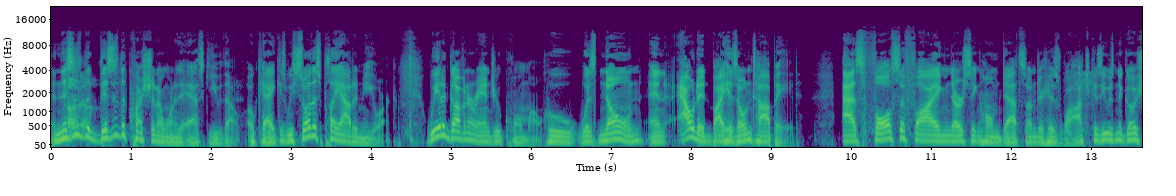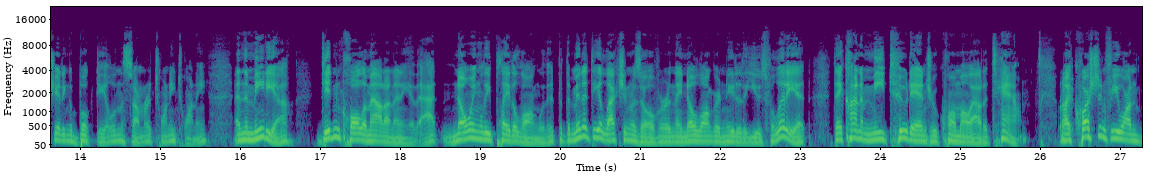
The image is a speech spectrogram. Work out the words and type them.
and this Oh, is no. the this is the question I wanted to ask you though. Okay, because we saw this play out in New York. We had a governor Andrew Cuomo who was known and outed by his own top aide as falsifying nursing home deaths under his watch because he was negotiating a book deal in the summer of 2020. And the media didn't call him out on any of that, knowingly played along with it. But the minute the election was over and they no longer needed a useful idiot, they kind of me too'd Andrew Cuomo out of town. My question for you on,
